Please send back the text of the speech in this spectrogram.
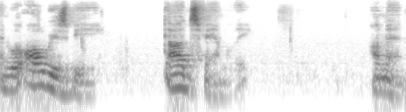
and will always be God's family. Amen.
